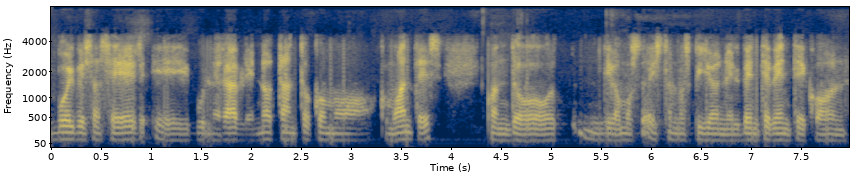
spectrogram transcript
vuelves a ser vulnerable, no tanto como, como antes, cuando, digamos, esto nos pilló en el 2020 con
